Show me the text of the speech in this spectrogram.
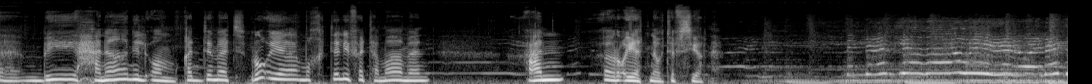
آه، بحنان الأم قدمت رؤية مختلفة تماما عن رؤيتنا وتفسيرنا. يا غاوي الولد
